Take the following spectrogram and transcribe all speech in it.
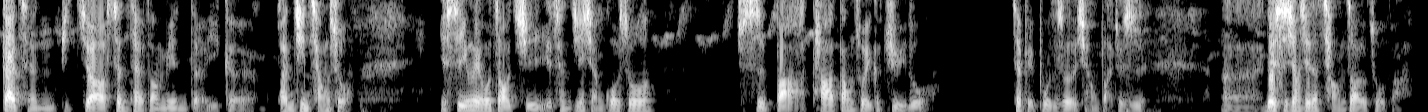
盖成比较生态方面的一个环境场所，也是因为我早期也曾经想过说，就是把它当做一个聚落，在北部的时候的想法就是，呃，类似像现在长照的做法。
